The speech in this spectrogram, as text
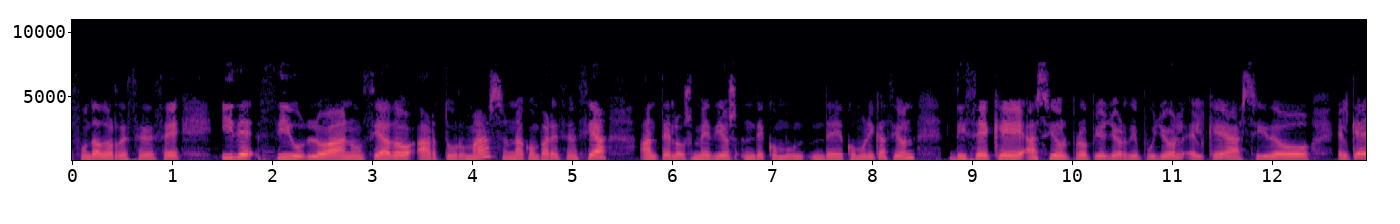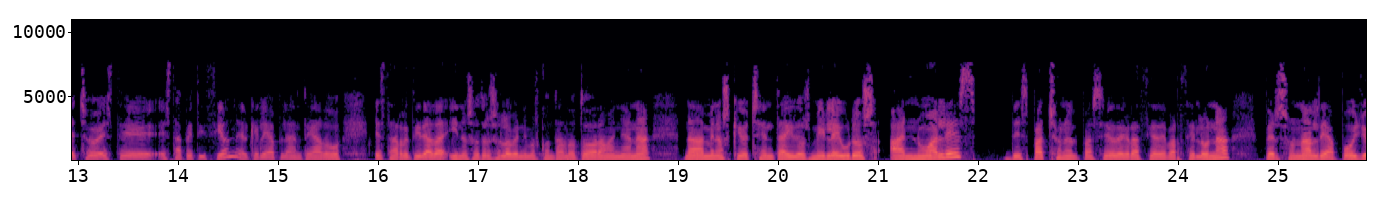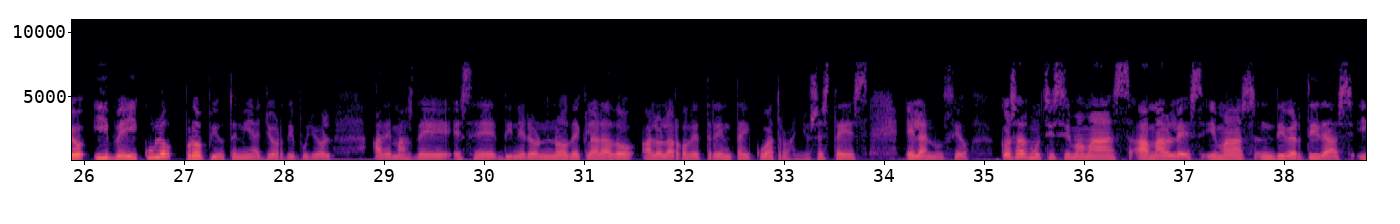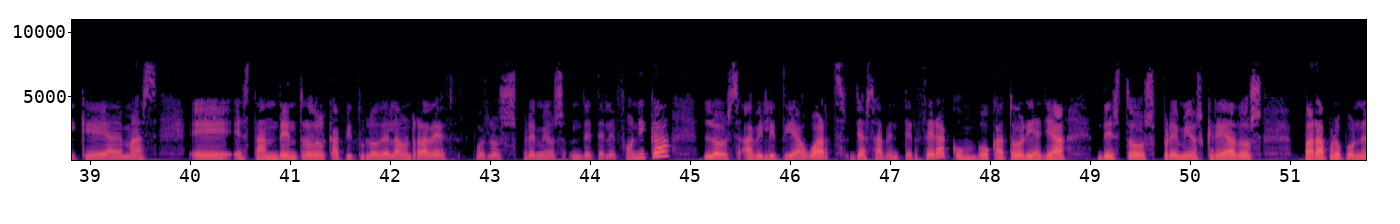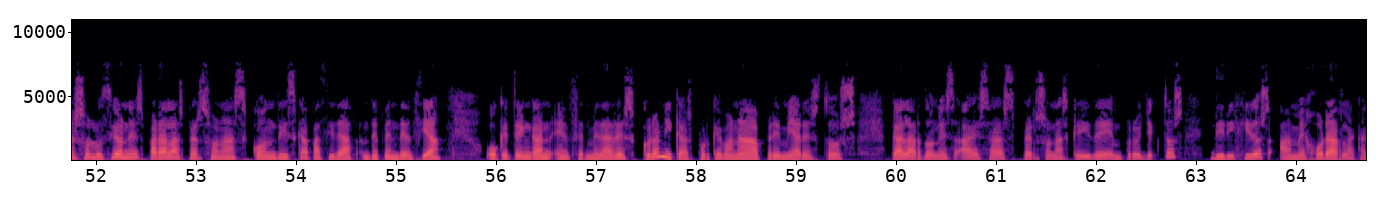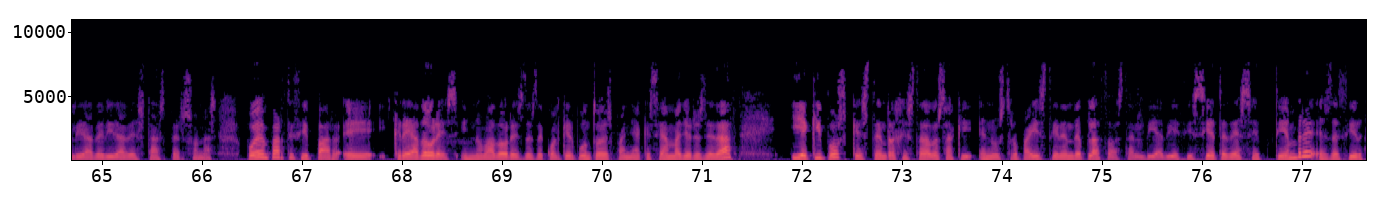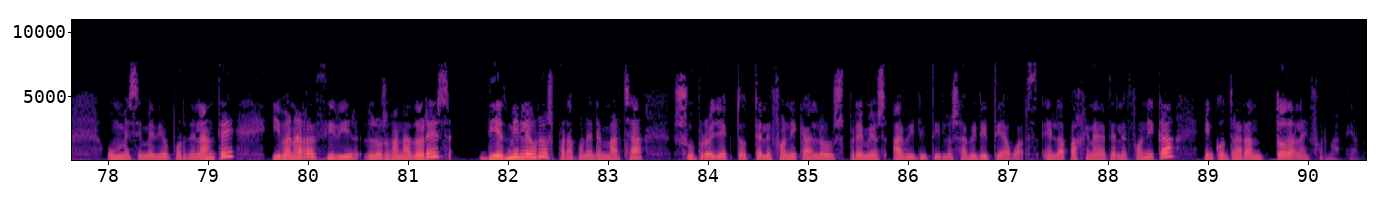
fundador de CDC y de CIU. Lo ha anunciado Artur Mas en una comparecencia ante los medios de, comunicación. Dice que ha sido el propio Jordi Puyol el que ha sido el que ha hecho este, esta petición, el que le ha planteado esta retirada y nosotros se lo venimos contando toda la mañana. Nada menos que 82.000 euros anuales despacho en el Paseo de Gracia de Barcelona, personal de apoyo y vehículo propio tenía Jordi Puyol, además de ese dinero no declarado a lo largo de 34 años. Este es el anuncio cosas muchísimo más amables y más divertidas y que además eh, están dentro del capítulo de la honradez, pues los premios de Telefónica, los Ability Awards, ya saben, tercera convocatoria ya de estos premios creados para proponer soluciones para las personas con discapacidad, dependencia o que tengan enfermedades crónicas, porque van a premiar estos galardones a esas personas que ideen proyectos dirigidos a mejorar la calidad de vida de estas personas. Pueden participar eh, creadores, innovadores desde cualquier punto de España que sean mayores de edad y equipos que estén registrados aquí en nuestro país. Tienen de plazo hasta el día 17 de septiembre, es decir, un mes y medio por delante, y van a recibir los ganadores 10.000 euros para poner en marcha su proyecto Telefónica, los premios Ability, los Ability Awards. En la página de Telefónica encontrarán toda la información.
